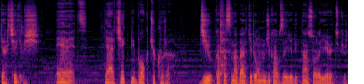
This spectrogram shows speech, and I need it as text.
Gerçekmiş. Evet, gerçek bir bok çukuru. Ciyup kafasına belki de 10. kabzayı yedikten sonra yere tükürdü.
